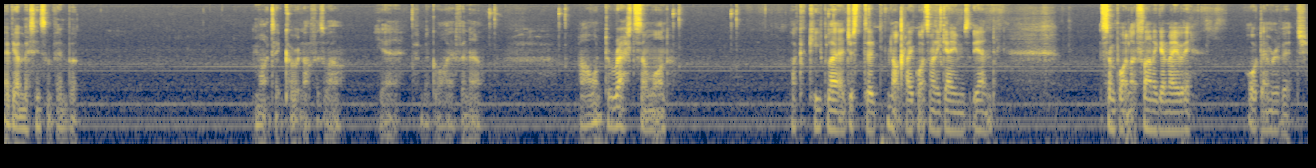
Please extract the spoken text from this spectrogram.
Maybe I'm missing something, but might take Curran off as well. Yeah, for Maguire for now. Oh, I want to rest someone, like a key player, just to not play quite so many games at the end. At some point, like Flanagan maybe, or Demirovic.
